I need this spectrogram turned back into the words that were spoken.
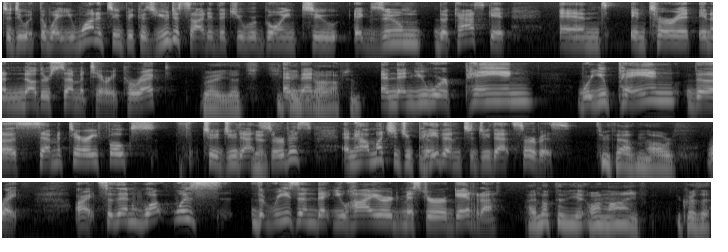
to do it the way you wanted to because you decided that you were going to exhume the casket and inter it in another cemetery, correct? Right, that's, she gave And me that option. and then you were paying, were you paying the cemetery folks f- to do that Yes. service? And how much did you pay them to do that service? Two thousand dollars. Right. All right. So then what was the reason that you hired Mr. Guerra? I looked at it online because uh,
